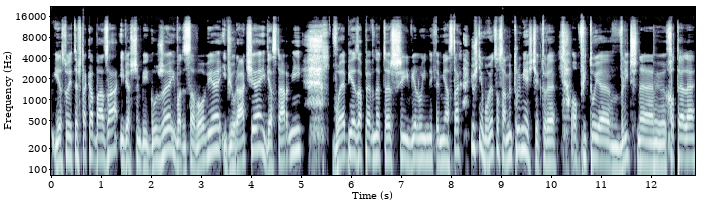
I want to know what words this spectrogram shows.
jest tutaj też taka baza i w Jastrzębiej Górze, i w Władysławowie, i w Juracie, i w Jastarni, w Łebie zapewne też i w wielu innych miastach. Już nie mówiąc o samym Trójmieście, które obfituje w liczne liczne y, hotele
